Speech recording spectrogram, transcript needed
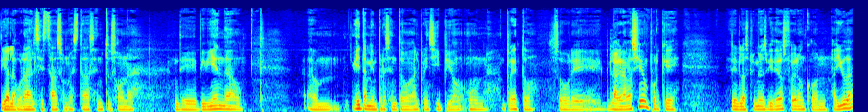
día laboral, si estás o no estás en tu zona de vivienda. Y también presentó al principio un reto sobre la grabación porque los primeros videos fueron con ayuda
